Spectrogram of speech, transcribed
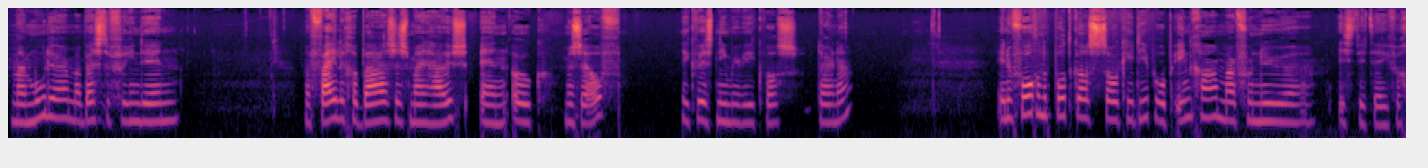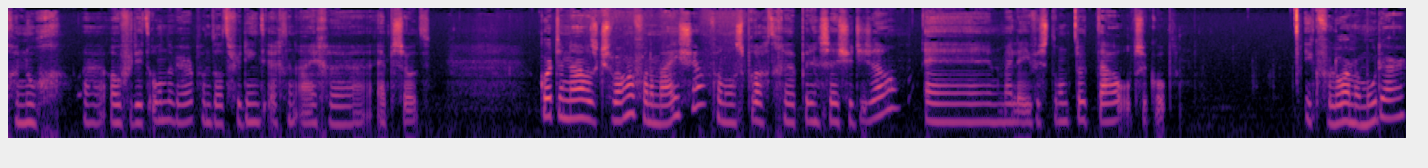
Mijn moeder, mijn beste vriendin, mijn veilige basis, mijn huis en ook mezelf. Ik wist niet meer wie ik was daarna. In een volgende podcast zal ik hier dieper op ingaan, maar voor nu uh, is dit even genoeg uh, over dit onderwerp, want dat verdient echt een eigen episode. Kort daarna was ik zwanger van een meisje, van ons prachtige prinsesje Giselle. En mijn leven stond totaal op zijn kop. Ik verloor mijn moeder,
